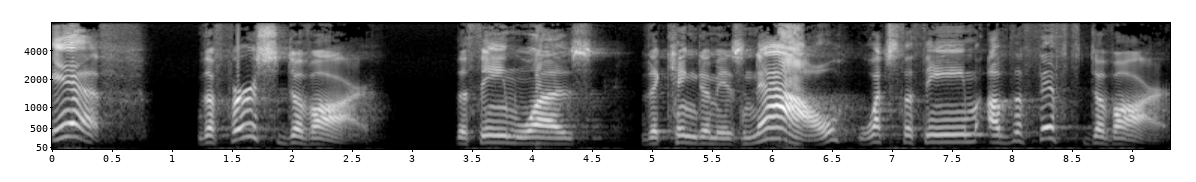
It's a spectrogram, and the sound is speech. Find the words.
if the first Devar, the theme was the kingdom is now, what's the theme of the fifth Devar?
